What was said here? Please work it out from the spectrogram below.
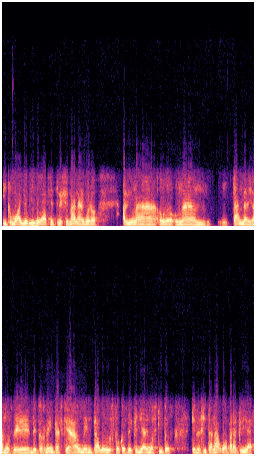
Y como ha llovido hace tres semanas, bueno, había una, una, una tanda, digamos, de, de, tormentas que ha aumentado los focos de cría de mosquitos que necesitan agua para criar.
